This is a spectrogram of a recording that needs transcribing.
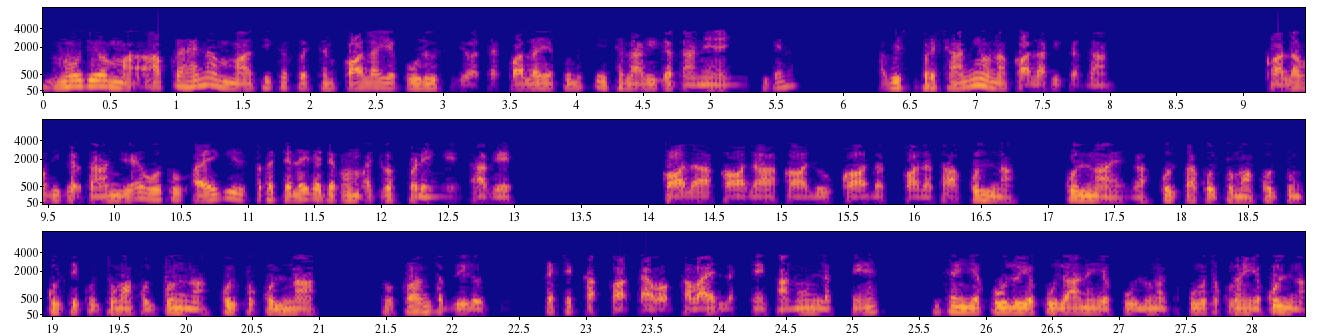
وہ جو آپ کا ہے نا ماضی کا کوشچن کالا یا پولو سے جو آتا ہے، کالا یا پولو سے چلا گردانے آئیں گی، ٹھیک ہے نا؟ اب اس پریشان نہیں ہونا کالا کی گردان؟ کالا والی گردان جو ہے وہ تو آئے گی، پتہ چلے گا جب ہم اجوک پڑھیں گے آگے۔ کالا کالا، کالو، کالت، کالتا، کلنا کلنا آئے گا۔ کلتا کل تما کل تم کلتی کل تما کل تننا کل تو کلنا وہ فوراً تبدیل ہوتی ہے کیسے قواعد لگتے ہیں، قانون لگتے ہیں۔ جسے یقول یقولان یقولون تقول تقولن یقولنا۔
